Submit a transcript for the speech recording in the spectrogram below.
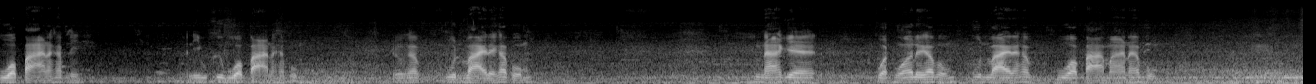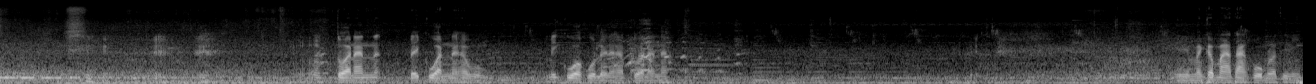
วัวป่านะครับนี่ อันนี้คือวัวป่านะครับ ผมดูครับวุ่นวายเลยครับ ผมนาแกปวดหัวเลยครับ ผมวุ่นวายนะครับวัวป่ามานะครับ ผม ตัวนั้นไปกวนนะครับ ผม ไม่กลัวคนเลยนะครับ ตัวนั้นนะ มันก็มาทางผมแล้วทีนี้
